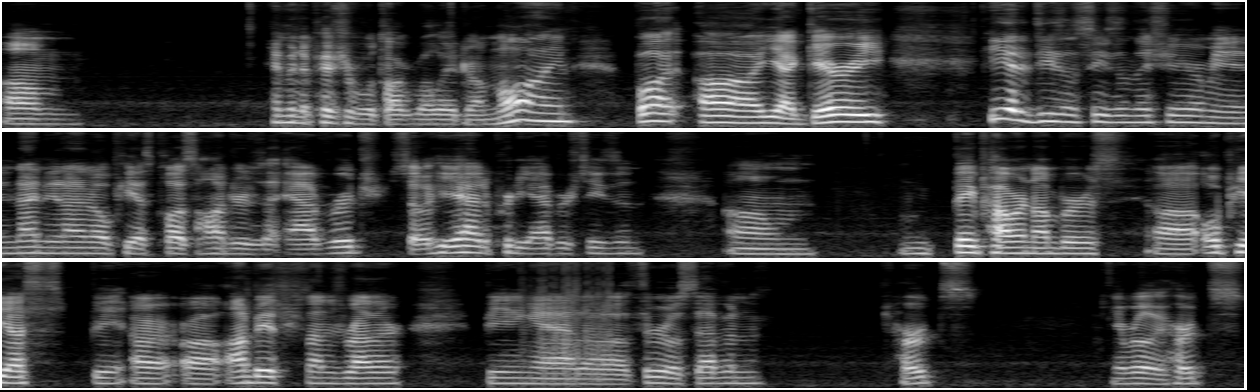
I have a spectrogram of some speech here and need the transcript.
Um, him and a pitcher we'll talk about later on the line. But uh, yeah, Gary, he had a decent season this year. I mean, 99 OPS plus 100 is average, so he had a pretty average season. Um, big power numbers. Uh, OPS being uh, uh, on base percentage rather being at uh, 307 hurts. It really hurts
